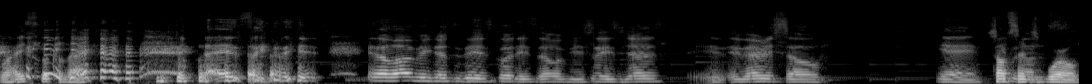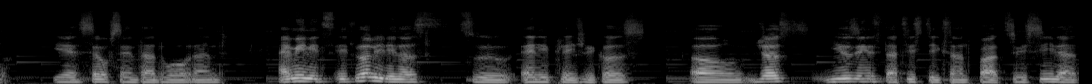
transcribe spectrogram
right. Look at that. that is the number one picture today is called a selfie. So it's just a, a very self, yeah, Self-centered world. yeah, self-centered world, and I mean it's it's not leading us to any place because um just using statistics and facts, we see that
